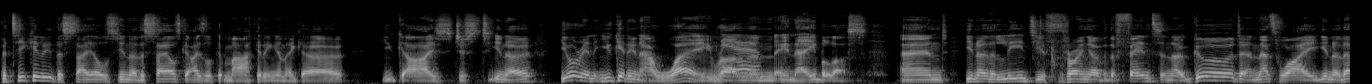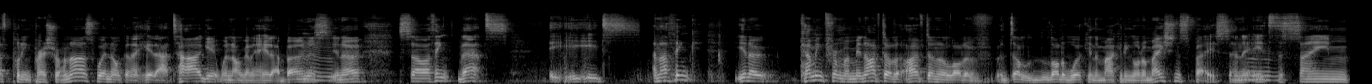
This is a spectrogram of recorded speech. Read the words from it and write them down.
particularly the sales, you know, the sales guys look at marketing and they go, "You guys just you know you're in you get in our way rather Yeah. than enable us." And you know the leads you're throwing over the fence are no good, and that's why you know that's putting pressure on us. We're not going to hit our target. We're not going to hit our bonus. Mm. You know, so I think that's it's, and I think you know coming from I mean I've done I've done a lot of a lot of work in the marketing automation space, and it's mm. the same.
